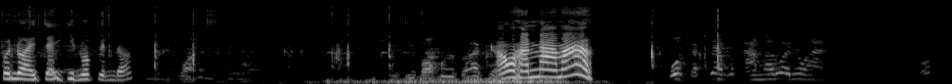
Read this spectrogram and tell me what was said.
เพิ่นหน่อยใจกินว่าเป็นดอกมีสองมือตัวเกี่ยวเอาหันหน้ามาโอ้กับแก้มก็ตามมาด้วยนี่หว่าโอ้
